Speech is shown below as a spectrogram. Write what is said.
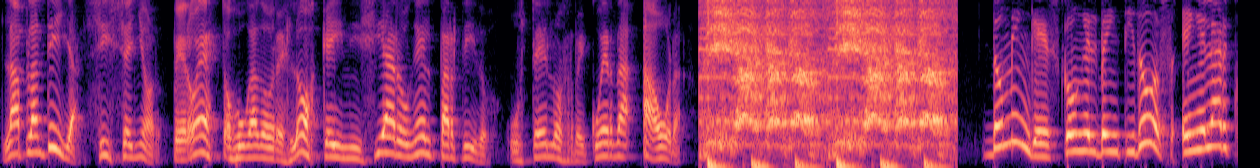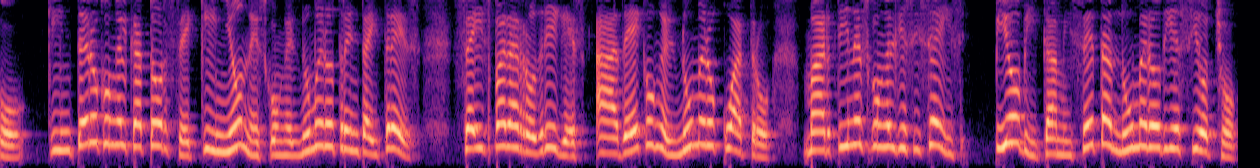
La plantilla, sí señor, pero estos jugadores, los que iniciaron el partido, usted los recuerda ahora. ¡Liga campeón! ¡Liga campeón! Domínguez con el 22 en el arco, Quintero con el 14, Quiñones con el número 33, 6 para Rodríguez, AD con el número 4, Martínez con el 16, Piovi camiseta número 18,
